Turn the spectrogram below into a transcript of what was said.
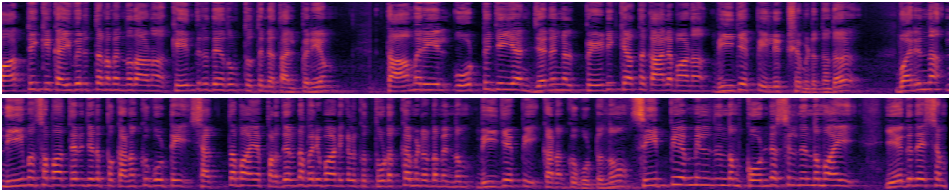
പാർട്ടിക്ക് കൈവരുത്തണമെന്നതാണ് കേന്ദ്ര നേതൃത്വത്തിന്റെ താൽപ്പര്യം താമരയിൽ വോട്ട് ചെയ്യാൻ ജനങ്ങൾ പേടിക്കാത്ത കാലമാണ് ബി ജെ പി ലക്ഷ്യമിടുന്നത്. വരുന്ന നിയമസഭാ തെരഞ്ഞെടുപ്പ് കണക്കുകൂട്ടി ശക്തമായ പ്രചരണ പരിപാടികൾക്ക് തുടക്കമിടണമെന്നും ബി ജെ പി കണക്കുകൂട്ടുന്നു. സി പി എമ്മിൽ നിന്നും കോൺഗ്രസിൽ നിന്നുമായി ഏകദേശം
